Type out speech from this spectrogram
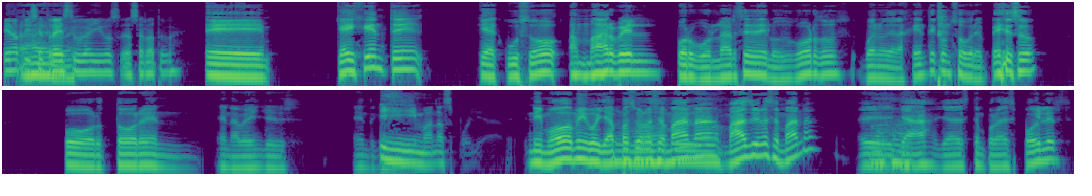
¿Qué noticia Ay, traes tú, gallegos, hace rato, güey? eh, que hay gente que acusó a Marvel por burlarse de los gordos, bueno, de la gente con sobrepeso, por Thor en, en Avengers. Endgame. Y me van a. Ni modo, amigo, ya pasó una semana, amigo. más de una semana. Eh, ya, ya es temporada de spoilers.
